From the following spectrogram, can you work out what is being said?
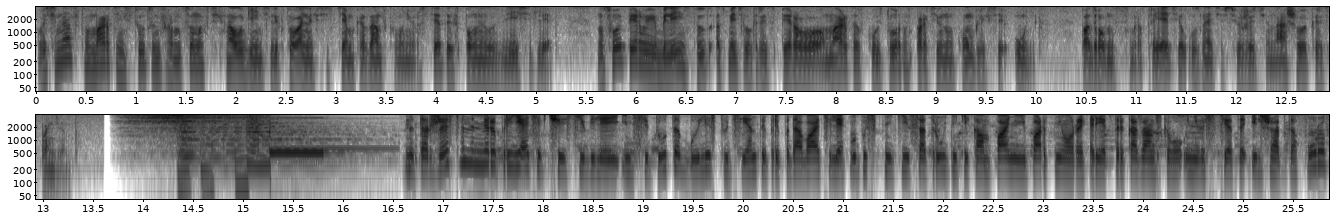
18 марта Институт информационных технологий и интеллектуальных систем Казанского университета исполнилось 10 лет. Но свой первый юбилей институт отметил 31 марта в культурно-спортивном комплексе «Уникс». Подробности мероприятия узнайте в сюжете нашего корреспондента. На торжественном мероприятии в честь юбилея института были студенты-преподаватели, выпускники, сотрудники компании и партнеры. Ректор Казанского университета Ильшат Гафуров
